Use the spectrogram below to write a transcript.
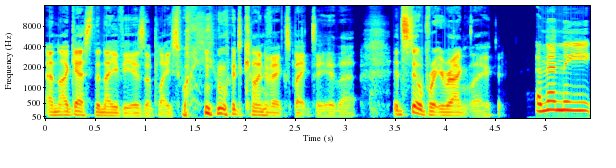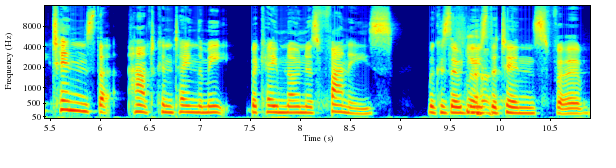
And I guess the Navy is a place where you would kind of expect to hear that. It's still pretty rank, though. And then the tins that had contained the meat became known as fannies because they would use the tins for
